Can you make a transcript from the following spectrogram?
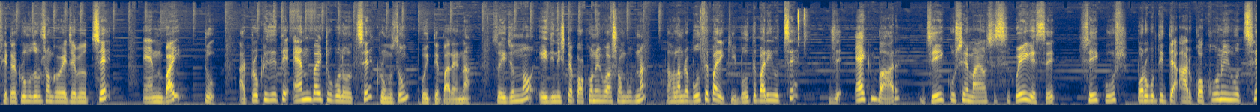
সেটার ক্রোমোজোম সংখ্যা হয়ে যাবে হচ্ছে এন বাই টু আর প্রকৃতিতে এন বাই টু বলে হচ্ছে ক্রোমোজোম হইতে পারে না। সো এই জন্য এই জিনিসটা কখনোই হওয়া সম্ভব না। তাহলে আমরা বলতে পারি কি? বলতে পারি হচ্ছে যে একবার যেই কোষে মায়োসিস হয়ে গেছে, সেই কোষ পরবর্তীতে আর কখনোই হচ্ছে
